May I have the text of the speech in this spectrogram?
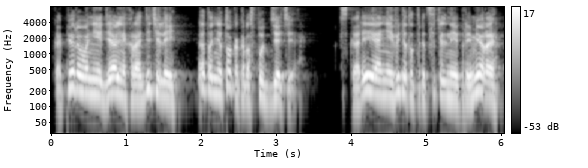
Копирование идеальных родителей – это не то, как растут дети. Скорее, они видят отрицательные примеры,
